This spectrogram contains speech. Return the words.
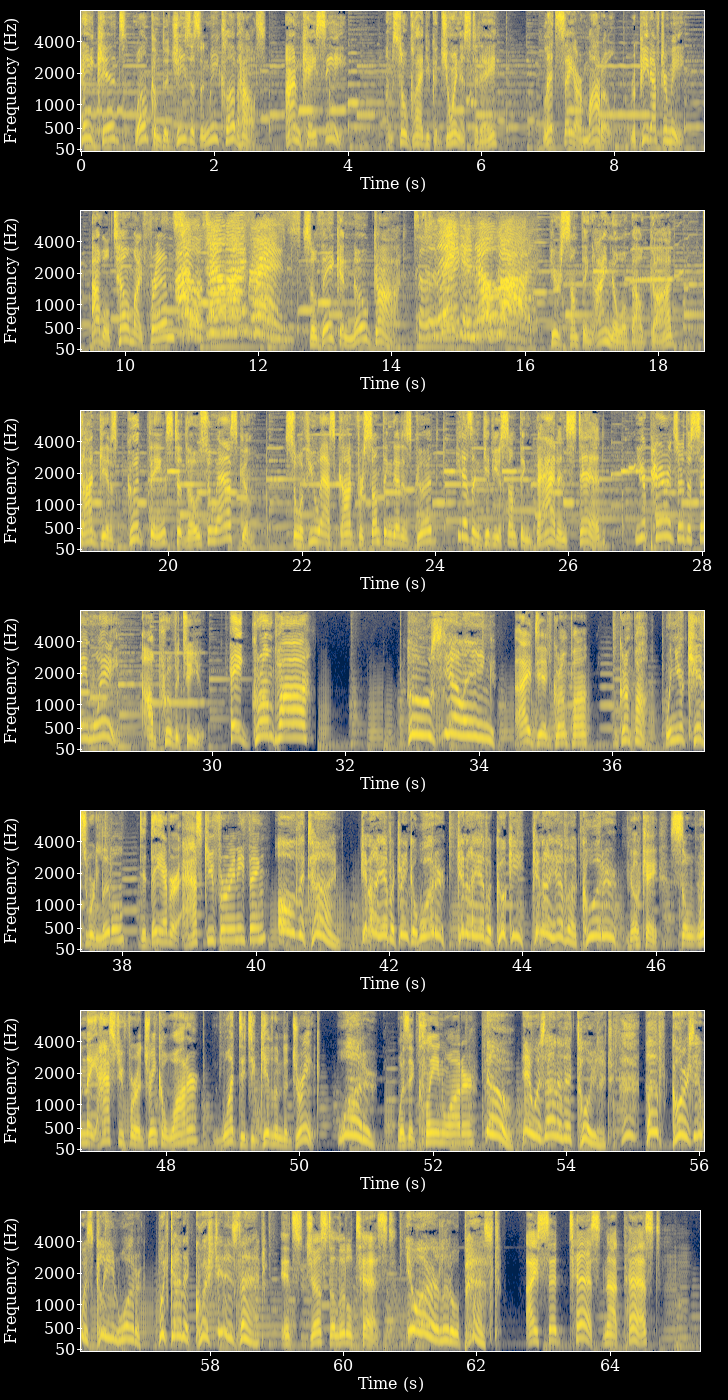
Hey kids, welcome to Jesus and Me Clubhouse. I'm KC. I'm so glad you could join us today. Let's say our motto. Repeat after me. I will tell my friends I will tell my friends so they can know God. so they can know God. Here's something I know about God God gives good things to those who ask Him. So if you ask God for something that is good, He doesn't give you something bad instead. Your parents are the same way. I'll prove it to you. Hey, Grandpa! Who's yelling? I did, Grandpa. Grandpa, when your kids were little, did they ever ask you for anything? All the time. Can I have a drink of water? Can I have a cookie? Can I have a quarter? Okay, so when they asked you for a drink of water, what did you give them to drink? Water. Was it clean water? No, it was out of the toilet. of course it was clean water. What kind of question is that? It's just a little test. You are a little pest. I said test, not pest.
